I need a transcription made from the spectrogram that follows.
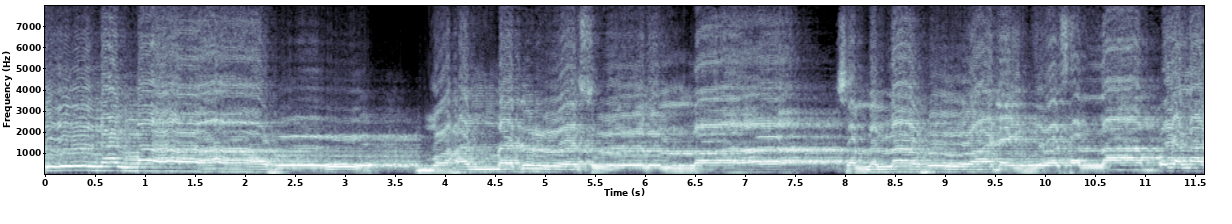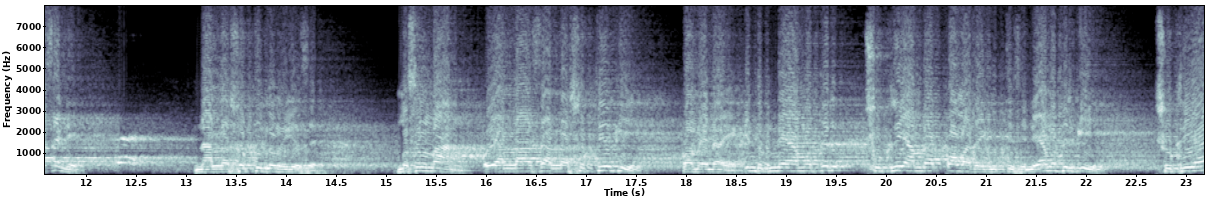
ইল্লাল্লাহ। محمد رسول الله صلى الله عليه وسلم ওই আল্লাহ আসেনি? না, আল্লাহ শক্তি কমে গেছে। মুসলমান, ওই আল্লাহ আছে, আল্লাহ শক্তিও কি? কমে নাই। কিন্তু নিয়ামতের সুক্রিয়া আমরা কম আদায় করতেছি। নিয়ামতের কি? সুক্রিয়া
